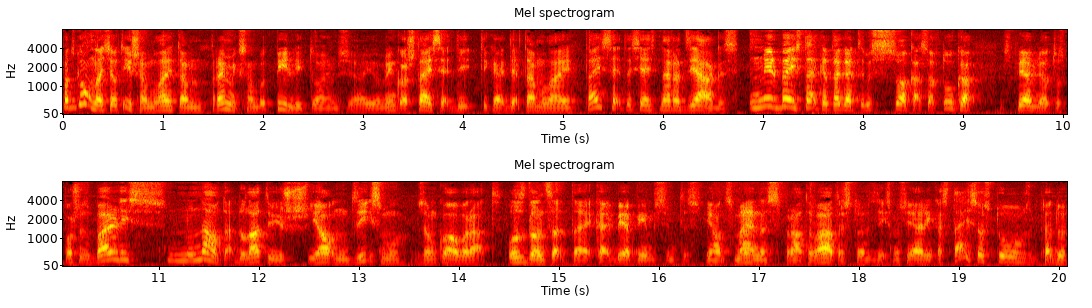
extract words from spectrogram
Pats galvenais jau tiešām, lai tam remixam būtu pīlītojums, jā, jo vienkārši taisīt di- tikai tam, lai taisīt, tas jāiet neredz jāgas. Un ir bijis tā, ka tagad viss sākās ar to, ka spēļot uz pašas baļģis, nu nav tādu latviešu jaunu dzīsmu, zem ko varētu uzdansēt, tā kā bija, piemēram, tas jauns mēnesis, prāta vētras, tos dzīsmus, ja arī kas taisos to tādu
